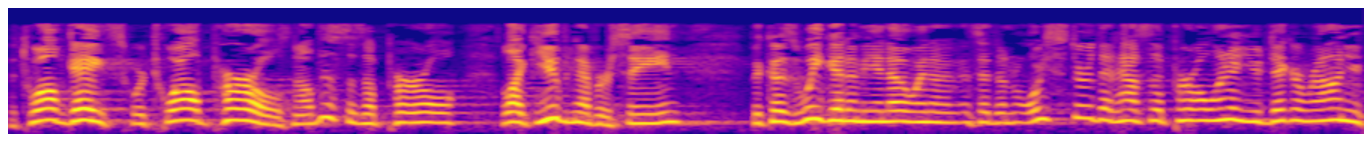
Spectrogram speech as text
The 12 gates were 12 pearls. Now, this is a pearl like you've never seen because we get them, you know, in a, is it an oyster that has the pearl in it? You dig around, you,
